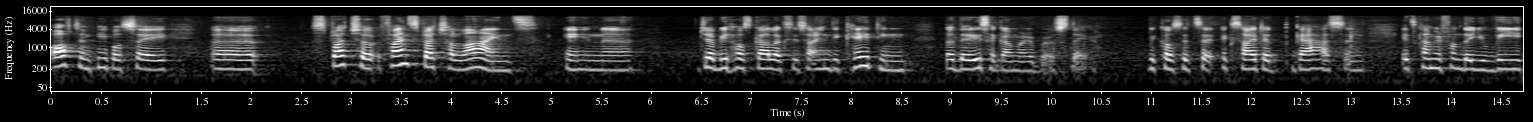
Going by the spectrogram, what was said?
often people say uh, structure, fine structure lines in uh, GRB host galaxies are indicating that there is a gamma ray burst there because it's an excited gas and it's coming from the UV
